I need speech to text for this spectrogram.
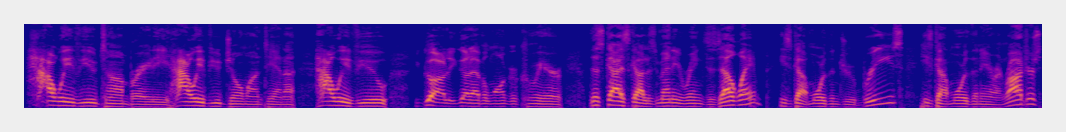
How we view Tom Brady, how we view Joe Montana, how we view you got you got to have a longer career. This guy's got as many rings as Elway. He's got more than Drew Brees. He's got more than Aaron Rodgers.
